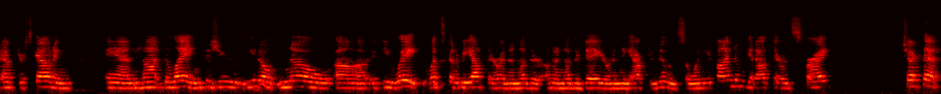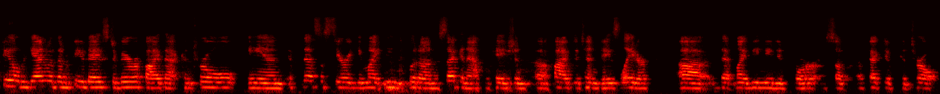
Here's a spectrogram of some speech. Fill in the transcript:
after scouting and not delaying because you, you don't know uh, if you wait what's going to be out there on another, on another day or in the afternoon. So when you find them, get out there and spray check that field again within a few days to verify that control. And if necessary, you might need to put on a second application uh, five to 10 days later uh, that might be needed for some effective control.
